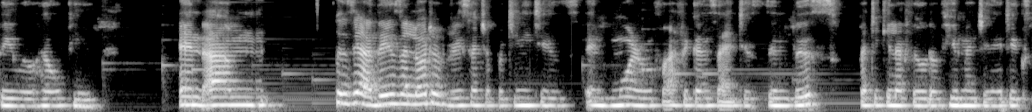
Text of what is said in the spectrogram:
they will help you. And um, because yeah, there's a lot of research opportunities and more room for African scientists in this particular field of human genetics.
